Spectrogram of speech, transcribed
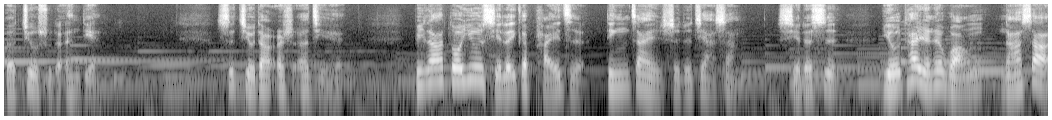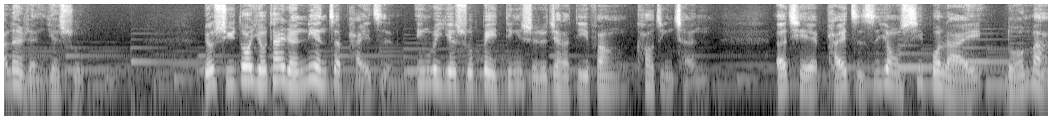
和救赎的恩典。十九到二十二节，比拉多又写了一个牌子钉在十字架上，写的是“犹太人的王拿撒勒人耶稣”。有许多犹太人念这牌子，因为耶稣被钉十字架的地方靠近城，而且牌子是用希伯来、罗马、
